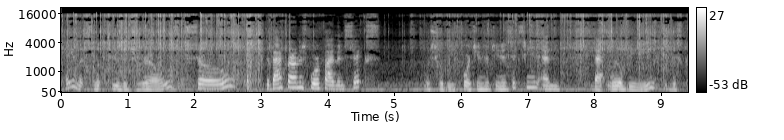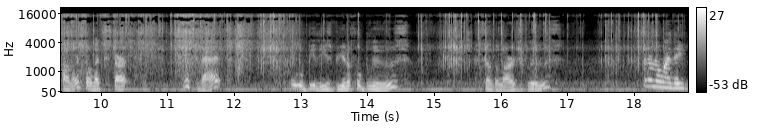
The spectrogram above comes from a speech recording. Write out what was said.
Okay, let's look through the drills. So, the background is 4, 5, and 6, which will be 14, 15, and 16, and that will be this color. So let's start with that. It will be these beautiful blues. So the large blues. I don't know why they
